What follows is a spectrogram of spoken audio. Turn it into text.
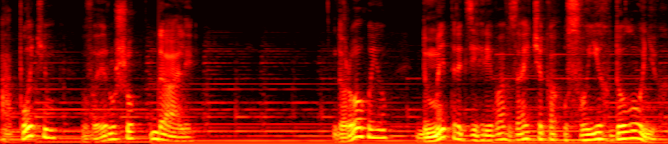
а потім вирушу далі. Дорогою Дмитрик зігрівав зайчика у своїх долонях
